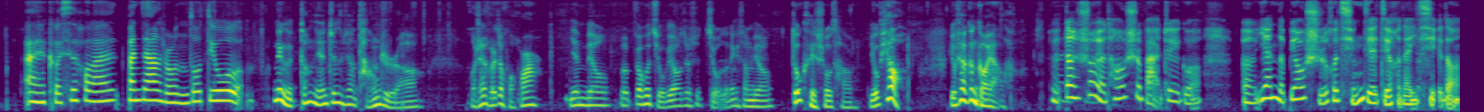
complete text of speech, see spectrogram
哎，可惜后来搬家的时候我们都丢了。那个当年真的像糖纸啊，火柴盒叫火花，烟标包包括酒标，就是酒的那个商标都可以收藏。邮票，邮票更高雅了。对，但是双雪涛是把这个呃烟的标识和情节结合在一起的，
